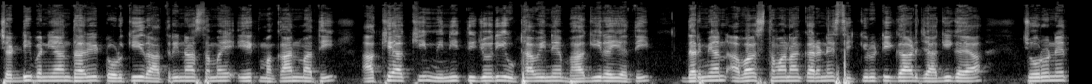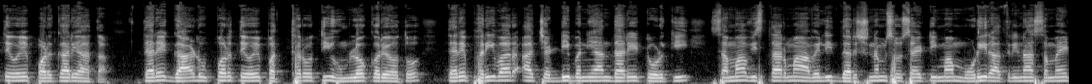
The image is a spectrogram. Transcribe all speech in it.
ચડ્ડી બનિયાનધારી ટોળકી રાત્રિના સમયે એક મકાનમાંથી આખે આખી મિની તિજોરી ઉઠાવીને ભાગી રહી હતી. દરમિયાન આવાસ થવાના કારણે સિક્યુરિટી ગાર્ડ જાગી ગયા. ચોરોને તેઓએ પડકાર્યા હતા. ત્યારે ગાર્ડ ઉપર તેઓએ પથ્થરોથી હુમલો કર્યો હતો. ત્યારે ફરીવાર આ ચડ્ડી બનિયાનધારી ટોળકી સમા વિસ્તારમાં આવેલી દર્શનમ સોસાયટીમાં મોડી રાત્રિના સમયે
